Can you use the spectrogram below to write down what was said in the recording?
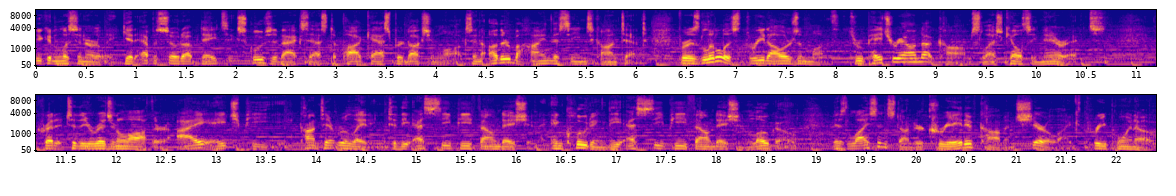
You can listen early, get episode updates, exclusive access to podcast production logs, and other behind-the-scenes content for as little as $3 a month through patreon.com slash Kelsey Narrates. Credit to the original author, IHP. Content relating to the SCP Foundation, including the SCP Foundation logo, is licensed under Creative Commons Sharealike 3.0,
